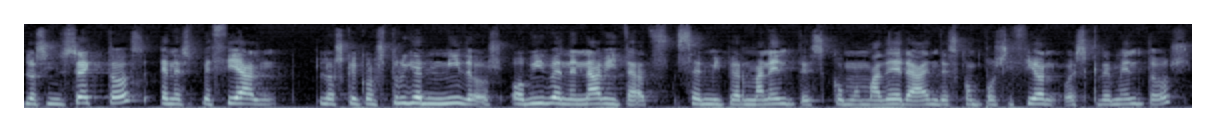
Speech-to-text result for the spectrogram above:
Los insectos, en especial los que construyen nidos o viven en hábitats semipermanentes como madera en descomposición o excrementos,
